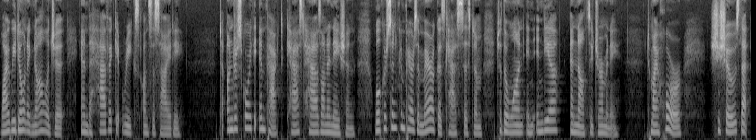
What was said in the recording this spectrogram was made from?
why we don't acknowledge it, and the havoc it wreaks on society. To underscore the impact caste has on a nation, Wilkerson compares America's caste system to the one in India and Nazi Germany. To my horror, she shows that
